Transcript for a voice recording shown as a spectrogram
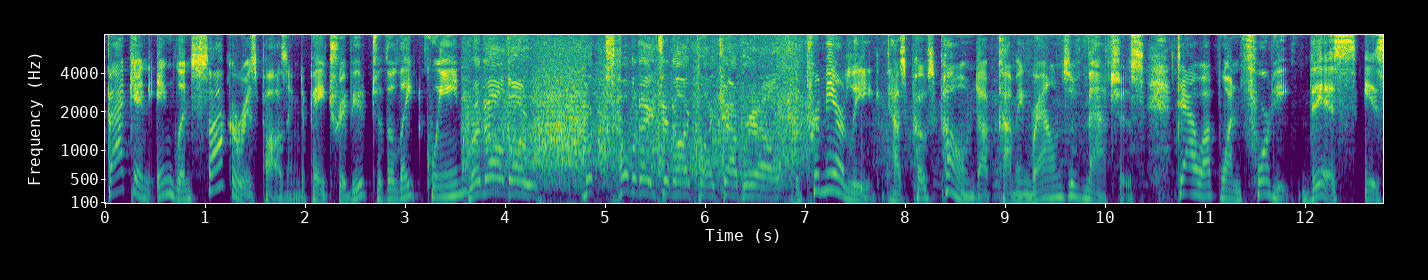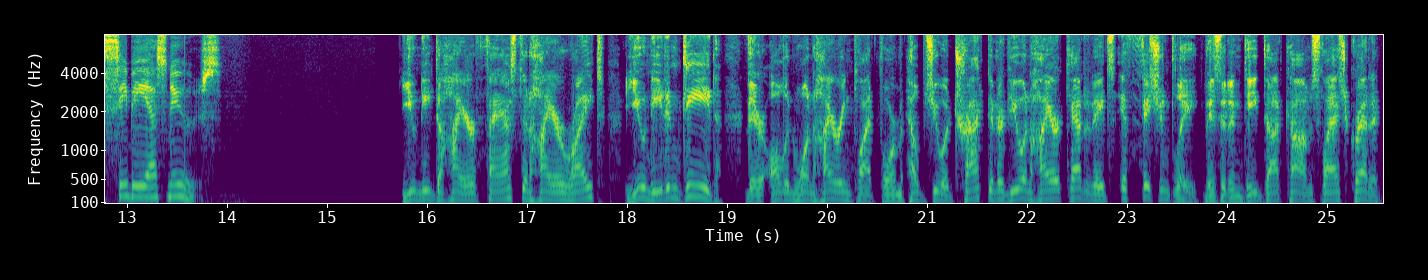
Back in England, soccer is pausing to pay tribute to the late Queen. Ronaldo, McTominay tonight by Gabriel. The Premier League has postponed upcoming rounds of matches. Dow up 140. This is CBS News. You need to hire fast and hire right? You need Indeed. Their all-in-one hiring platform helps you attract, interview, and hire candidates efficiently. Visit Indeed.com slash credit.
